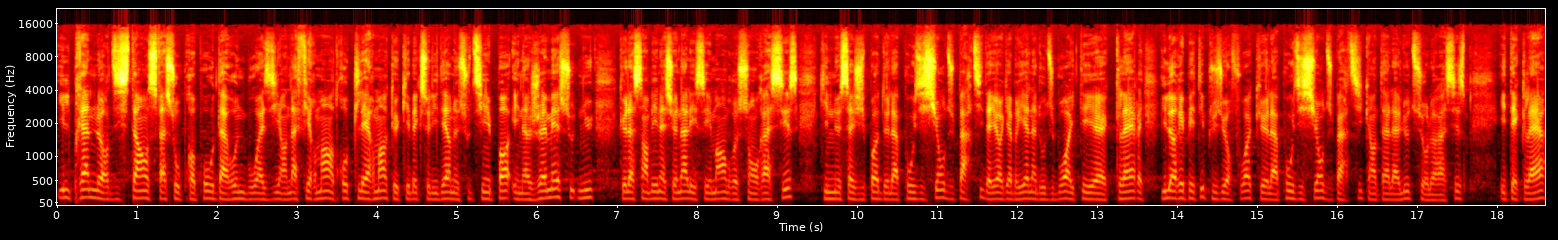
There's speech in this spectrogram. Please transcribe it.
ils prennent leur distance face aux propos d'Arun Boisy en affirmant, entre autres, clairement que Québec solidaire ne soutient pas et n'a jamais soutenu que l'Assemblée nationale et ses membres sont racistes, qu'il ne s'agit pas de la position du parti. D'ailleurs, Gabriel Nadeau-Dubois a été euh, clair. Il a répété plusieurs fois que la position du parti quant à la lutte sur le racisme était claire.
